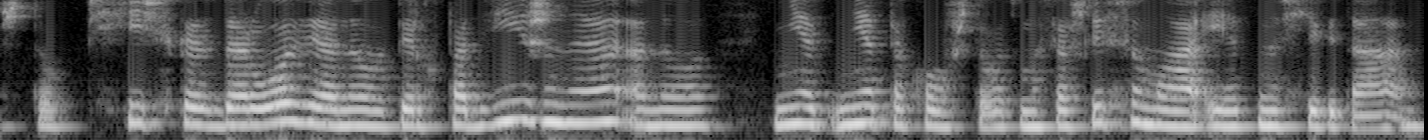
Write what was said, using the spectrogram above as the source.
что психическое здоровье, оно, во-первых, подвижное, оно нет, нет такого, что вот мы сошли с ума, и это навсегда.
